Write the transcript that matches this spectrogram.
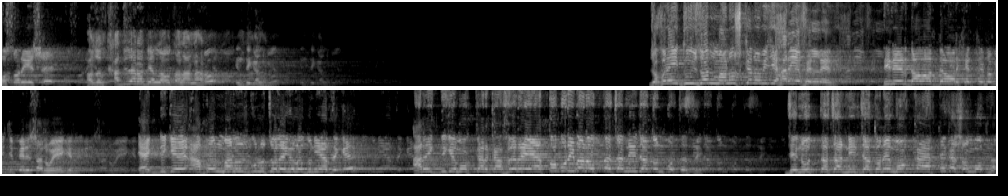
বছরে এসে হজরত খাদিজা রাদি আল্লাহ তালা আনহারও ইন্তিকাল হয়ে যখন এই দুইজন মানুষকে নবীজি হারিয়ে ফেললেন, দিনের দাওয়াত দেওয়ার ক্ষেত্রে নবীজি পেরেশান হয়ে গেলেন। একদিকে আপন মানুষগুলো চলে গেল দুনিয়া থেকে, আরেকদিকে মক্কার কাফেরা এত পরিমাণ অত্যাচার নির্যাতন করতেছে যে অত্যাচার নির্যাতনে মক্কা এক টাকা সম্ভব না।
